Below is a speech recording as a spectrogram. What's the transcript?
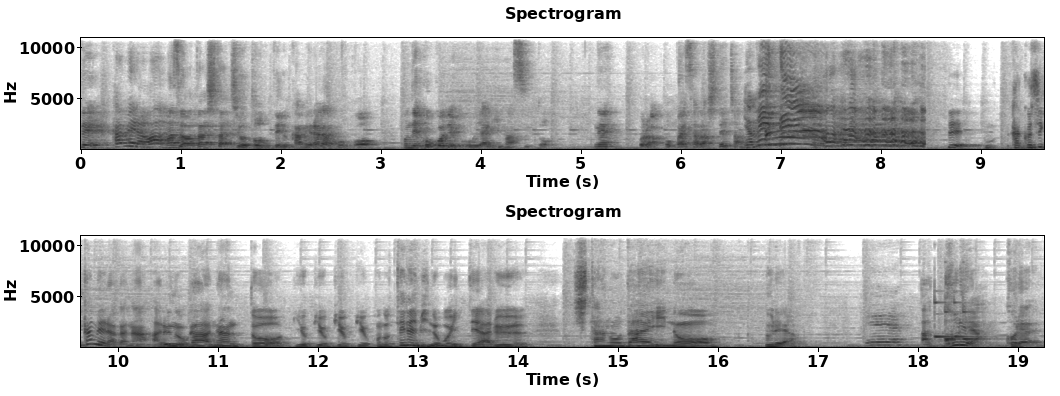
でカメラはまず私たちを撮ってるカメラがここ。ほんでここでこうやりますと。ねほらおっぱいさらしてちゃんと。やめ で隠しカメラがなあるのがなんとピヨピヨピヨピヨこのテレビの置いてある下の台のどれや。えあこれやこれ。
